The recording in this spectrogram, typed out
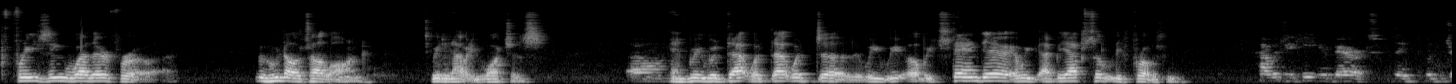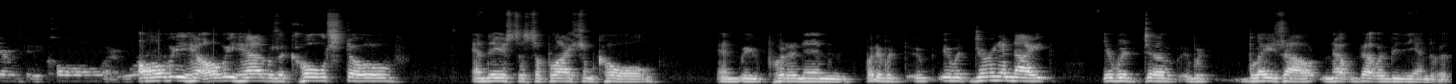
freezing weather for uh, who knows how long. We didn't have any watches, and we would that would that would uh, we we uh, we'd stand there and we'd I'd be absolutely frozen. how would you heat your barracks? Would, they, would the Germans give you coal or wood? All we ha- all we had was a coal stove, and they used to supply some coal, and we put it in. But it would it would during the night, it would uh, it would blaze out, and that that would be the end of it.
